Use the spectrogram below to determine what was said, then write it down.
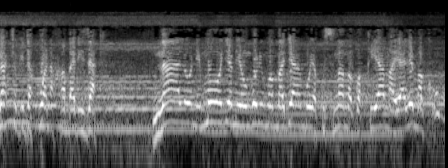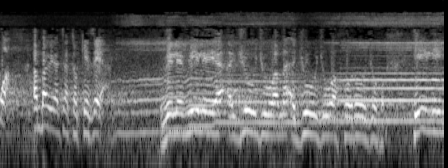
nacho kitakuwa na habari zake, nalo ni moja miongoni mwa majambo ya kusimama kwa kiama, yale makubwa ambayo yatatokezea. Vile vile ya ajuju wa majuju wa khurujuhu, hili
